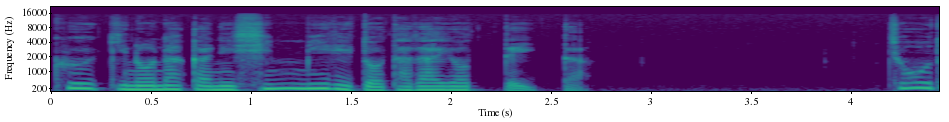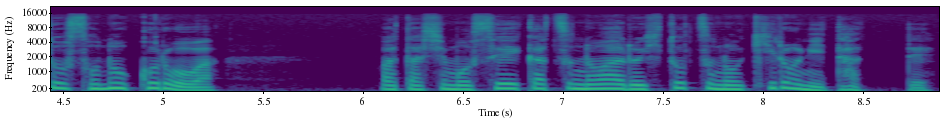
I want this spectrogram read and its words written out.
空気の中にしんみりと漂っていた。ちょうどその頃は私も生活のある一つの岐路に立って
